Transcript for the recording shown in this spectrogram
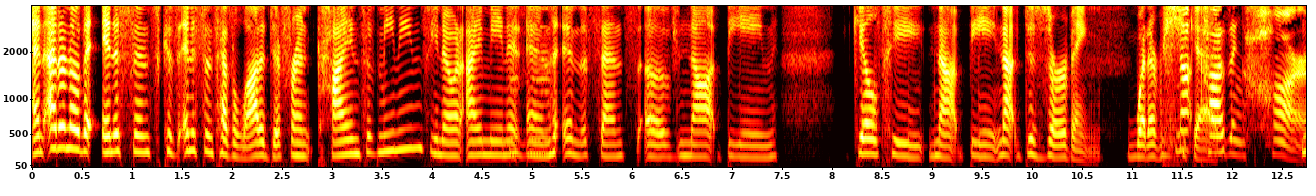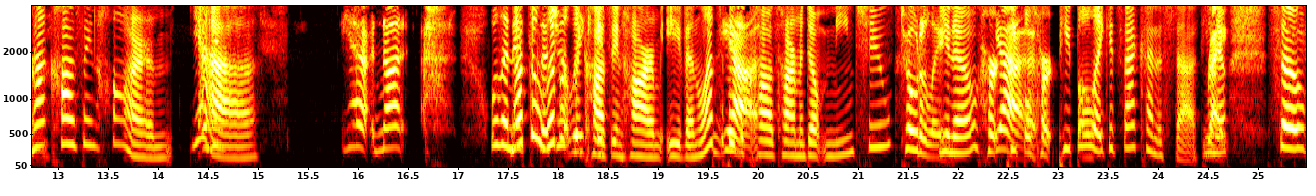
and I don't know that innocence because innocence has a lot of different kinds of meanings, you know, and I mean it in Mm-hmm. in the sense of not being guilty, not being not deserving whatever you Not get, causing harm. not causing harm. Yeah, yeah, not well and not it's such a, deliberately like, causing harm. Even lots of Yeah. people cause harm and don't mean to. Totally. you know, hurt Yeah. people, hurt people. Like it's that kind of stuff. You know, Right. so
